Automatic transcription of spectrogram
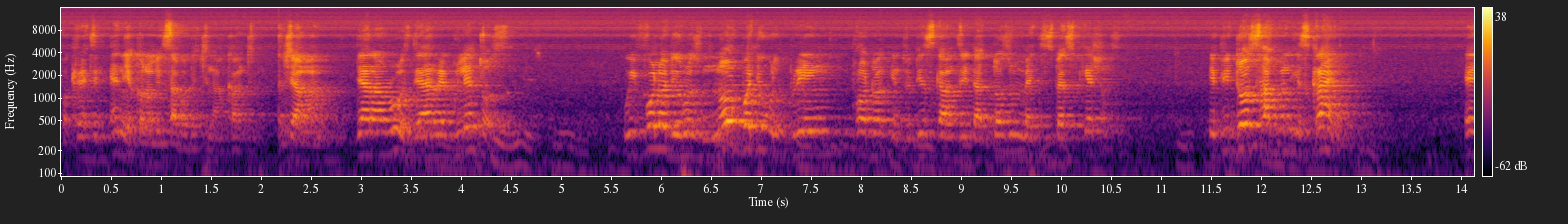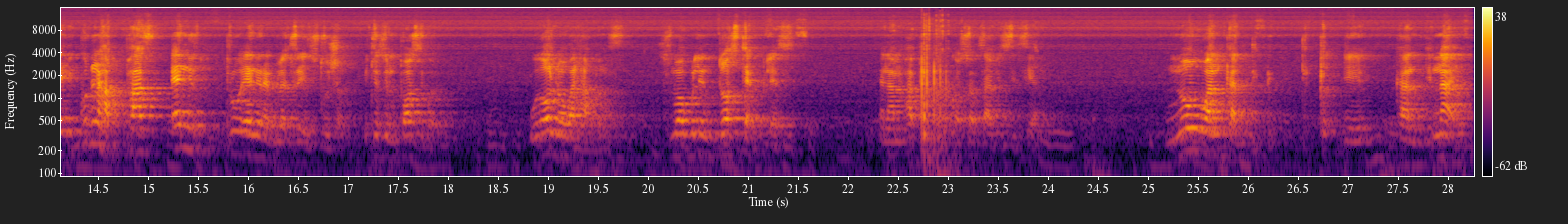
for creating any economic sabotage in our country. Chairman, there are rules, there are regulators. We follow the rules. Nobody will bring product into this country that doesn't meet specifications. If it does happen, it's crime. Eh, it couldn't have passed any through any regulatory institution. It is impossible. We all know what happens. Smuggling does take place. And I'm happy that Customs Service is here. No one can, can deny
